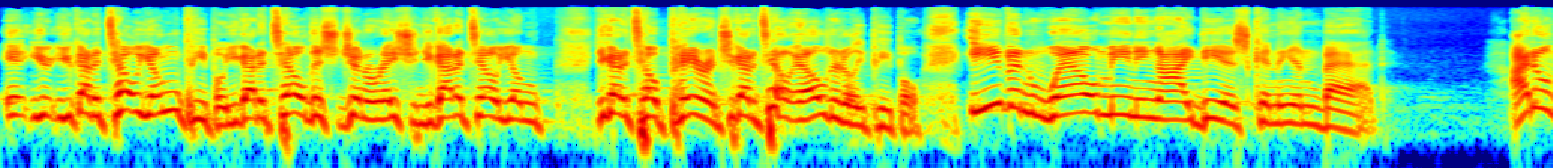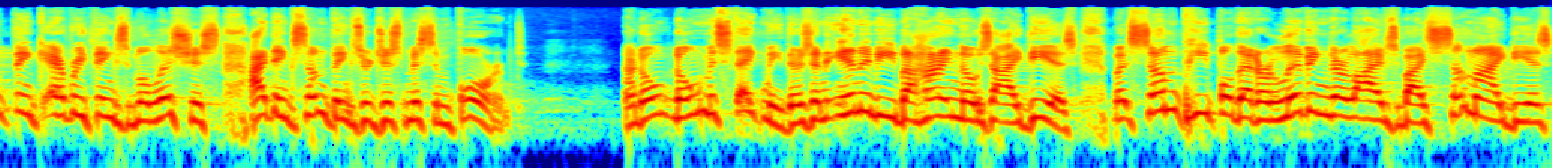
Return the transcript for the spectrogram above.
It, you, you got to tell young people, you got to tell this generation, you got to tell young, you got to tell parents, you got to tell elderly people. Even well meaning ideas can end bad. I don't think everything's malicious, I think some things are just misinformed. Now, don't, don't mistake me. There's an enemy behind those ideas. But some people that are living their lives by some ideas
